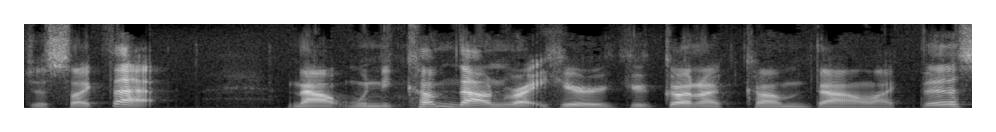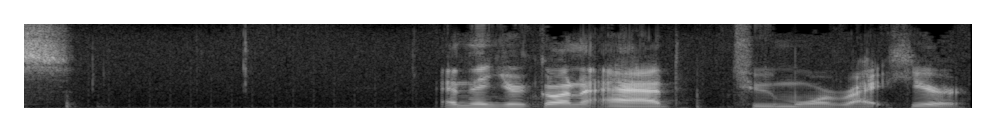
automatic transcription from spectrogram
just like that Now, when you come down right here, you're to come down like this. And then you're to add two more right here.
